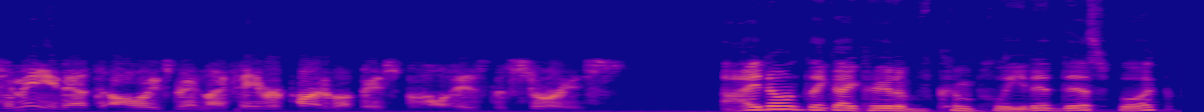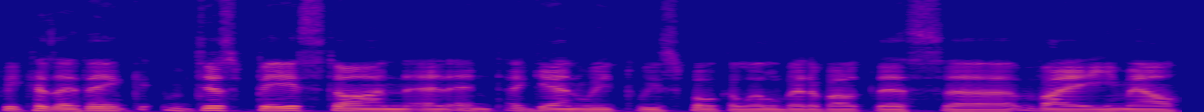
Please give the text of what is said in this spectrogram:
to me, that's always been my favorite part about baseball is the stories. I don't think I could have completed this book because I think just based on and, and again we we spoke a little bit about this uh, via email.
